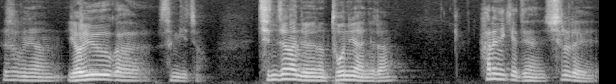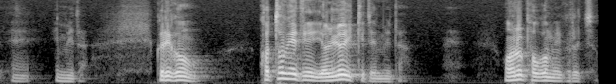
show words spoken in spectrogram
그래서 그냥 여유가 생기죠. 진정한 여유는 돈이 아니라 하느님께 대한 신뢰입니다. 그리고 고통에 대해 열려 있게 됩니다. 오늘 복음이 그렇죠.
